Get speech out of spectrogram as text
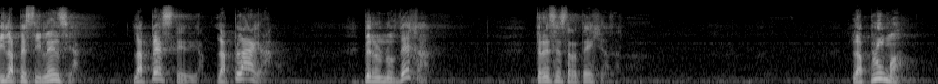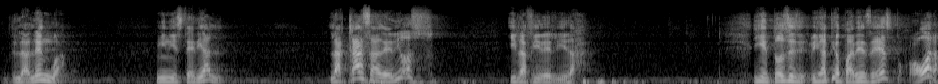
y la pestilencia, la peste, la plaga. Pero nos deja tres estrategias. La pluma la lengua ministerial, la casa de Dios y la fidelidad. Y entonces, fíjate, aparece esto. Ahora,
